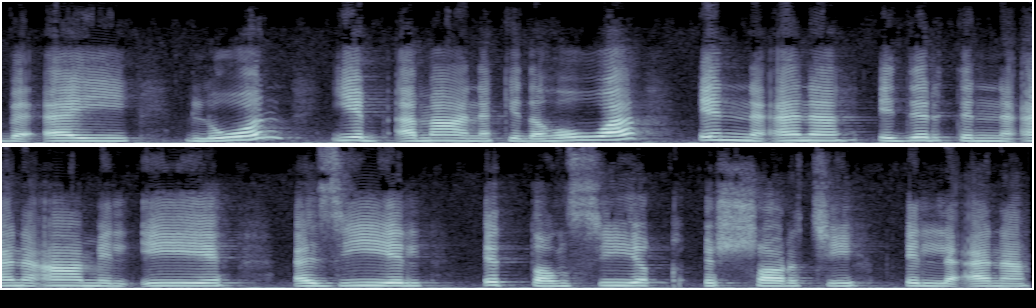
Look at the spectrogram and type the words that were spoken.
بأي لون. يبقى معنى كده هو إن أنا قدرت إن أنا أعمل إيه؟ أزيل التنسيق الشرطي اللي أنا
